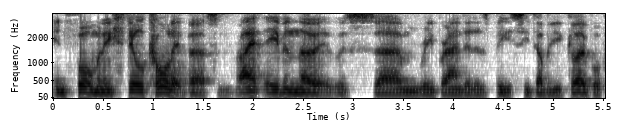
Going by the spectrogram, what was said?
informally still call it Burson, right, even though it was um, rebranded as BCW Global.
